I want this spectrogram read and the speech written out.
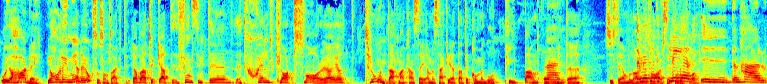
Och jag hör dig. Jag håller ju med dig också som sagt. Jag bara tycker att det finns inte ett självklart svar. Och Jag, jag tror inte att man kan säga med säkerhet att det kommer gå åt pipan om Nej. inte Systembolaget Men jag tror att det är fler i den här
